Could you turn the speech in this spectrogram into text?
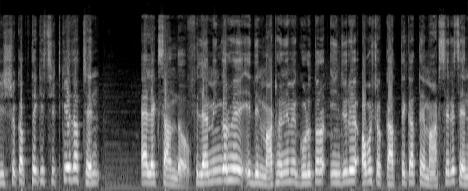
বিশ্বকাপ থেকে ছিটকে যাচ্ছেন অ্যালেক্সান্ডো ফ্ল্যামিঙ্গোর হয়ে এদিন মাঠে নেমে গুরুতর ইঞ্জুরি অবশ্য কাঁদতে কাঁদতে মাঠ সেরেছেন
